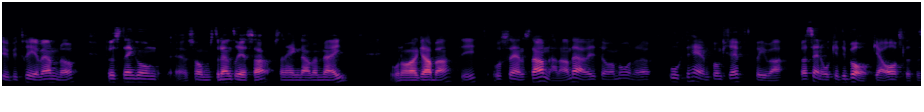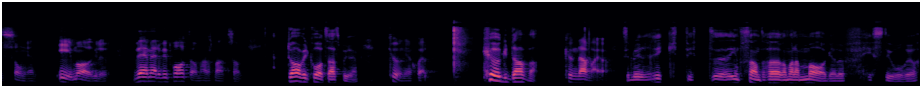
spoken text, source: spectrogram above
typ i tre vändor. Först en gång eh, som studentresa, sen hängde han med mig och några grabbar dit och sen stannade han där i några månader åkte hem på en kräftskiva för att sen åka tillbaka och avsluta säsongen i Magaluf. Vem är det vi pratar om, Hans Mattsson? David Kortz Aspegren. Kungen själv. Kugg Dava. Kung Dava, ja. Det ska bli riktigt eh, intressant att höra om alla Magaluf-historier.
